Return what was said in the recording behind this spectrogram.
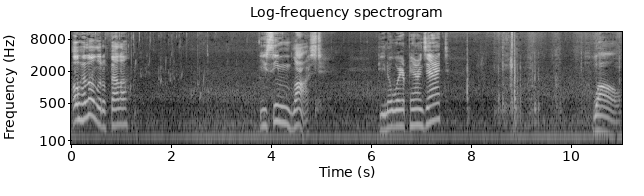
Oh, hello, little fella. You seem lost. Do you know where your parents at? Wow.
